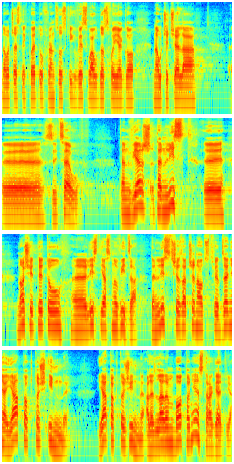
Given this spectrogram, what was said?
nowoczesnych poetów francuskich, wysłał do swojego nauczyciela y, z liceum. Ten, wiersz, ten list nosi tytuł e, List Jasnowidza. Ten list się zaczyna od stwierdzenia ja to ktoś inny. Ja to ktoś inny, ale dla Rimbaud to nie jest tragedia.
